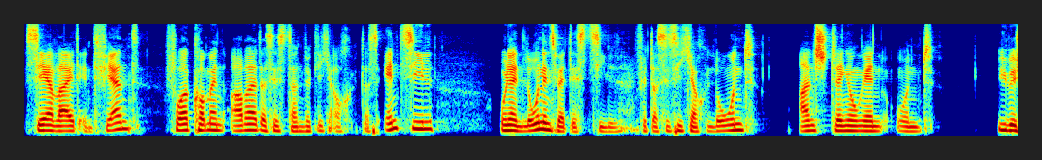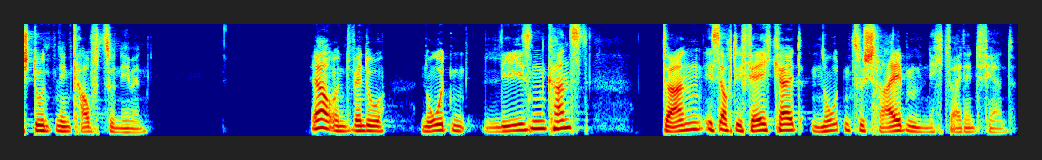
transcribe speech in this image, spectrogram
sehr weit entfernt vorkommen, aber das ist dann wirklich auch das Endziel und ein lohnenswertes Ziel, für das es sich auch lohnt, Anstrengungen und Überstunden in Kauf zu nehmen. Ja, und wenn du Noten lesen kannst, dann ist auch die Fähigkeit, Noten zu schreiben, nicht weit entfernt.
